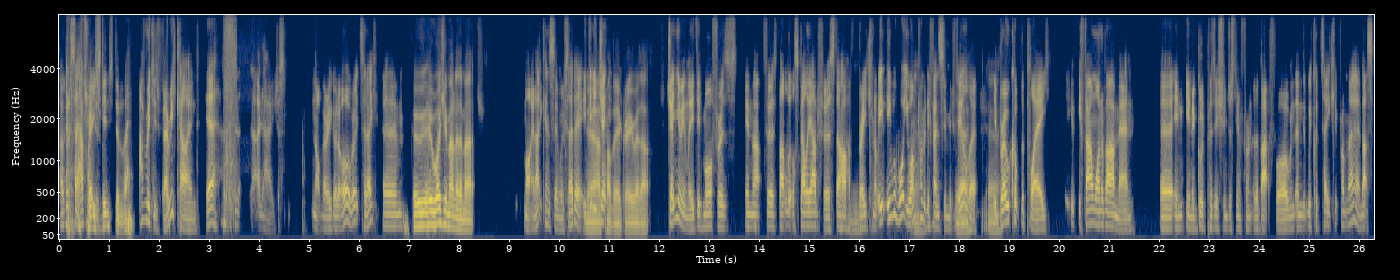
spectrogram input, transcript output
I'm going to say average is, instantly. Average is very kind. Yeah, no, just not very good at all right today. Um, who who was your man of the match? Martin Atkinson. We've said it. He, yeah, he, I probably agree with that. Genuinely, did more for us in that first that little spell he had first half, mm. breaking up. He, he was what you want yeah. from a defensive midfielder. Yeah. He broke up the play. He, he found one of our men. Uh, in in a good position just in front of the back four, and, and we could take it from there. And that's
